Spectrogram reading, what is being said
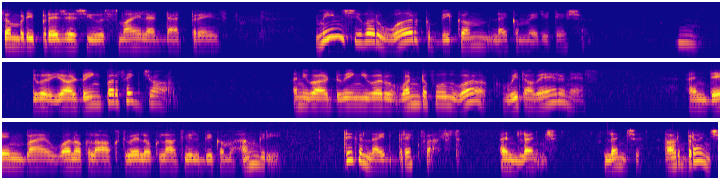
Somebody praises you, smile at that praise. Means your work become like a meditation. Mm. You are, you are doing perfect job. And you are doing your wonderful work with awareness and then by 1 o'clock, 12 o'clock, you will become hungry. Take a light breakfast and lunch, lunch or brunch,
